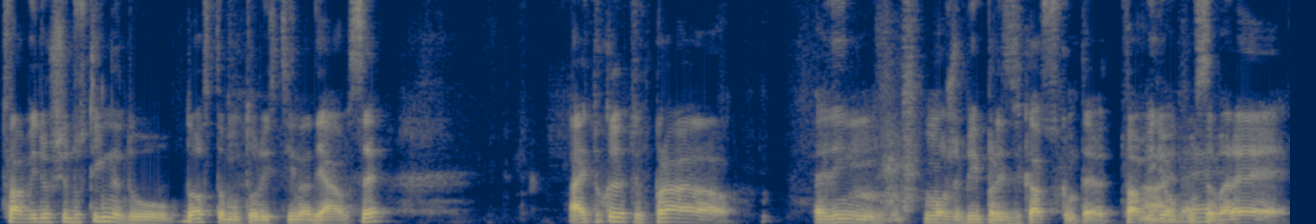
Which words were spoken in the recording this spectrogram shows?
Това видео ще достигне до доста мотористи, надявам се. А и тук да ти отправя един, може би, предизвикателство към тебе. Това видео, Айде. ако събере,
